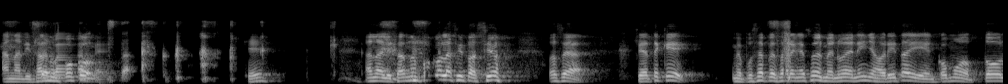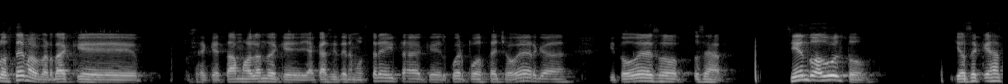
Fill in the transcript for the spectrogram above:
analizando un poco... ¿Qué? Analizando un poco la situación. O sea, fíjate que me puse a pensar en eso del menú de niños ahorita y en cómo todos los temas, ¿verdad? Que, o sea, que estábamos hablando de que ya casi tenemos 30, que el cuerpo está hecho verga y todo eso. O sea, siendo adulto, yo sé que es-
